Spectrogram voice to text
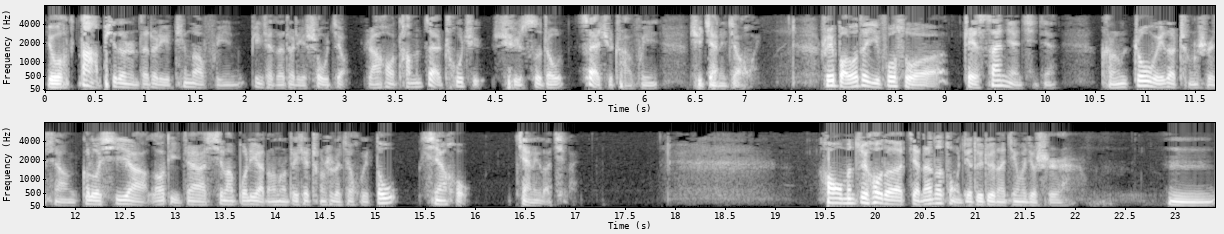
有大批的人在这里听到福音，并且在这里受教，然后他们再出去去四周再去传福音，去建立教会。所以保罗在以弗所这三年期间，可能周围的城市像哥罗西亚、老底加、西拉波利亚等等这些城市的教会都先后建立了起来。好，我们最后的简单的总结对这段经文就是：嗯，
